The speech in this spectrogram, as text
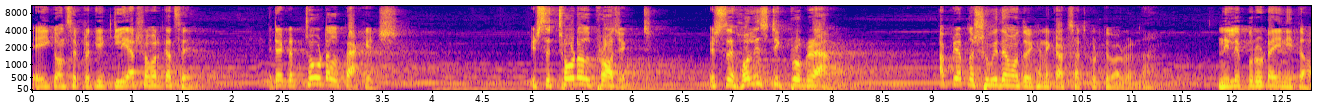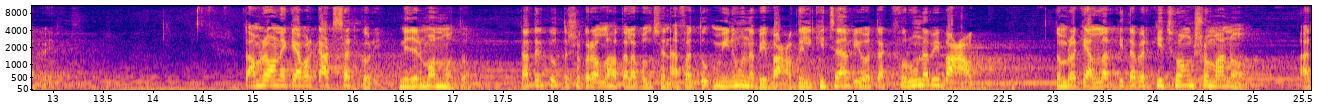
এই কনসেপ্টটা কি ক্লিয়ার সবার কাছে? এটা একটা total package it's a total project it's a holistic programme আপনি আপনার সুবিধা মতো এখানে কাটছাট করতে পারবেন না। নিলে পুরোটাই নিতে হবে। তো আমরা অনেকে আবার কাটছাট করি, নিজের মন মতো। তাদেরকে উদ্দেশ্য করে আল্লাহ তালা বলছেন আফা তু মিনু নবী বা আদিল খিচাবি ও তাক ফুরু নবী বা তোমরা কি আল্লাহর কিতাবের কিছু অংশ মানো? আর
